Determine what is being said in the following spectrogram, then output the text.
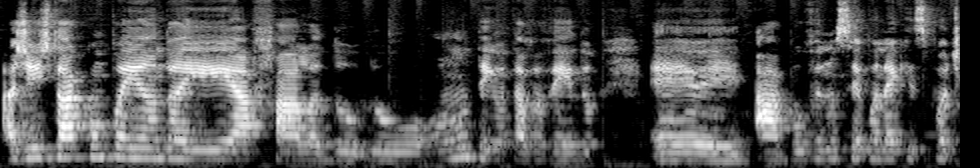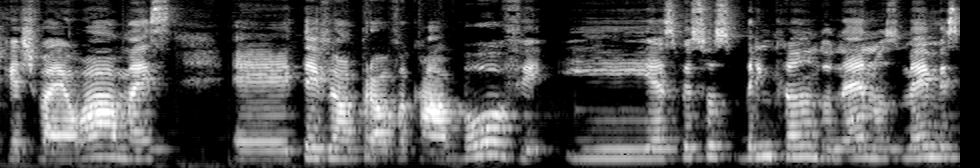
A gente está acompanhando aí a fala do. do ontem eu estava vendo é, a Bove, não sei quando é que esse podcast vai ao ar, mas é, teve uma prova com a Bove e as pessoas brincando, né, nos memes.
